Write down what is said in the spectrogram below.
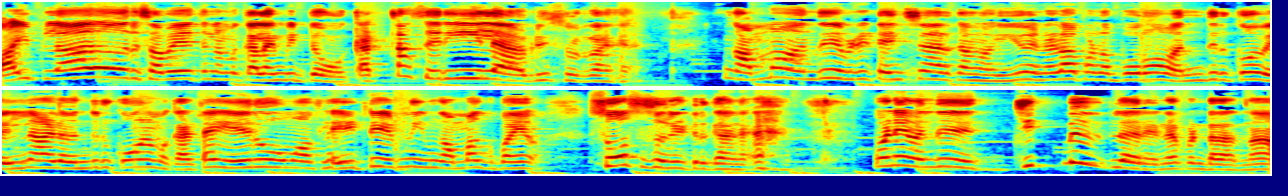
வாய்ப்பில்லாத ஒரு சமயத்தில் நம்ம கிளம்பிட்டோம். கட்டம் சரியில்லை அப்படின்னு சொல்கிறாங்க எங்கள் அம்மா வந்து எப்படி டென்ஷனாக இருக்காங்க? ஐயோ என்னடா பண்ண போகிறோம் வந்திருக்கோம் வெளிநாடு வந்திருக்கோம். நம்ம கரெக்டாக ஏறுவோமா? ஃப்ளைட்டு எப்படின்னு இவங்க அம்மாவுக்கு பயம். சோசை சொல்லிட்டு இருக்காங்க. உடனே வந்து ஜிக் பிப்ளர் என்ன பண்ணுறாருன்னா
